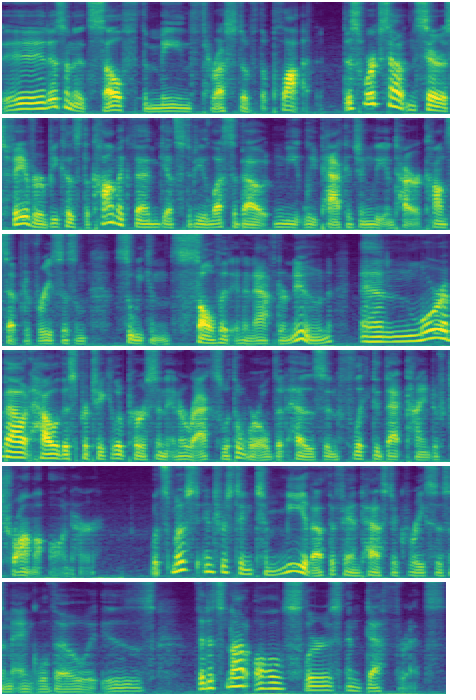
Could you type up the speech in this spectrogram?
It isn't itself the main thrust of the plot. This works out in Sarah's favor because the comic then gets to be less about neatly packaging the entire concept of racism so we can solve it in an afternoon, and more about how this particular person interacts with a world that has inflicted that kind of trauma on her. What's most interesting to me about the fantastic racism angle, though, is that it's not all slurs and death threats.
